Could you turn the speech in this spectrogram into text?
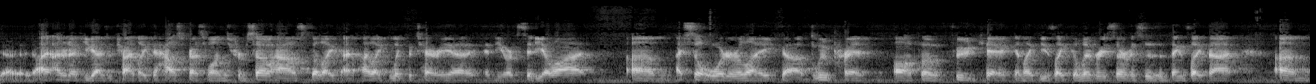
I, I don't know if you guys have tried like the house press ones from Soho House, but like I, I like Liquiteria in New York City a lot. Um, I still order like uh, Blueprint off of Food Kick and like these like delivery services and things like that. Um,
